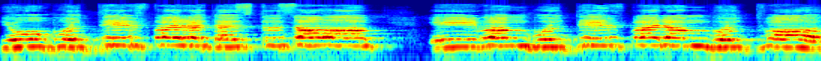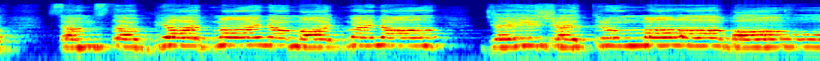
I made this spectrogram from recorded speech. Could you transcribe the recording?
यो बुद्धिः परतस्तु सः एवं बुद्धिः परम् बुद्ध्वा संस्तभ्यात्मानमात्मना जय शत्रुं महाबाहो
